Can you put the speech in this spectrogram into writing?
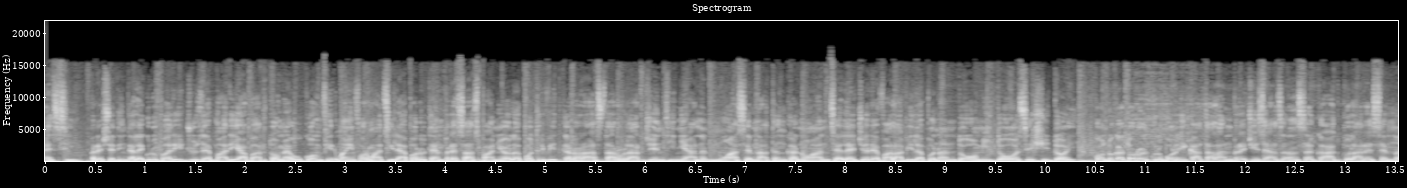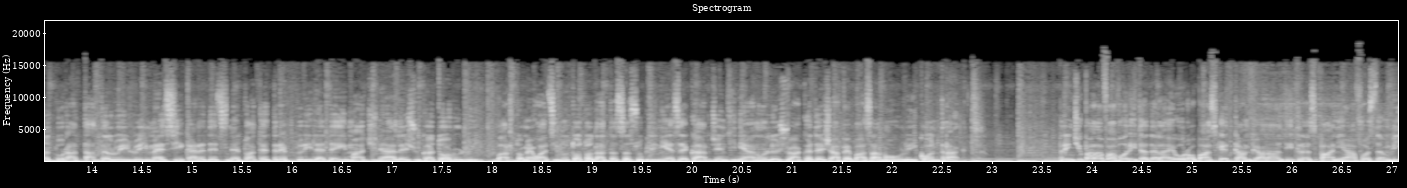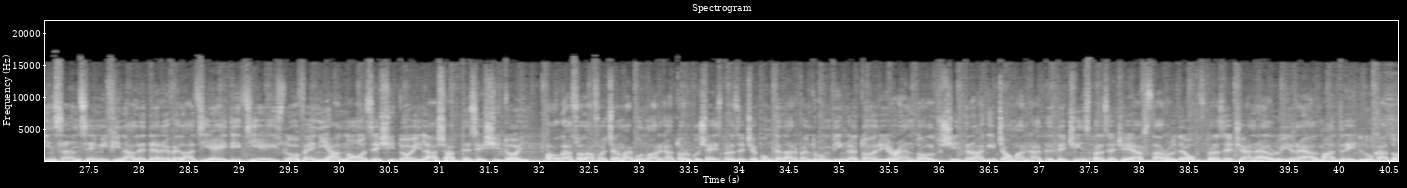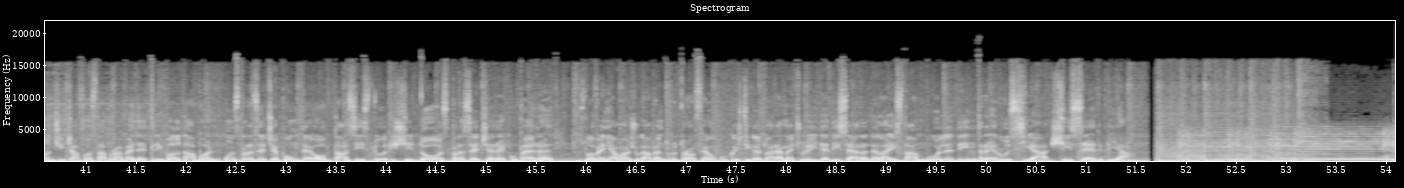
Messi. Președintele grupării Giuseppe Maria Bartomeu confirmă informațiile apărute în presa spaniolă, potrivit cărora starul argentinian nu a semnat încă noua înțelegere valabilă până în 2022. Conducătorul clubului catalan precizează însă că actul are semnătura tatălui lui Messi, care deține toate drepturile de imagine ale jucătorului. Bartomeu a ținut totodată să sublinieze că argentinianul joacă deja pe baza noului contract. Principala favorită de la Eurobasket, campioana antitră Spania, a fost învinsă în semifinale de revelație a ediției Slovenia, 92 la 72. Pau Gasol a fost cel mai bun marcator cu 16 puncte, dar pentru învingătorii Randolph și Dragic au marcat câte 15, iar starul de 18 ani al lui Real Madrid, Luka Doncic, a fost aproape de triple-double. 11 puncte, 8 asisturi și 12 recuperări. Slovenia va juca pentru trofeu cu câștigătoarea meciului de diseară de la Istanbul dintre Rusia și Serbia.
